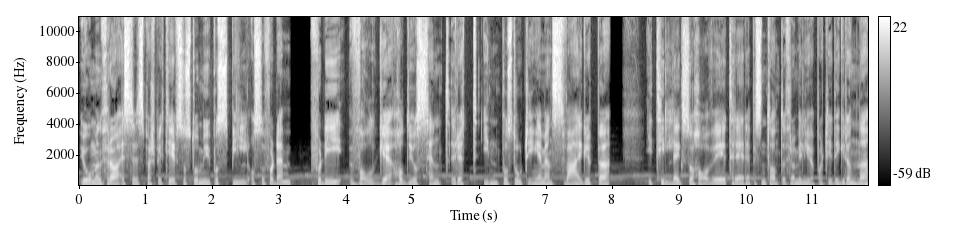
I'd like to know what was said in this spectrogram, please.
Jo, men fra SVs perspektiv så står mye på spill også for dem. Fordi valget hadde jo sendt Rødt inn på Stortinget med en svær gruppe. I tillegg så har vi tre representanter fra Miljøpartiet De Grønne,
